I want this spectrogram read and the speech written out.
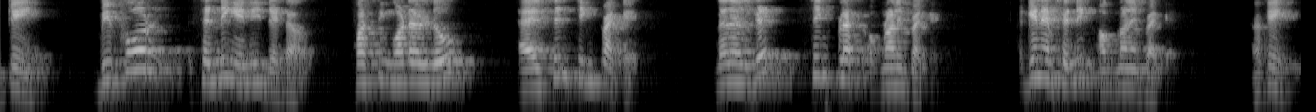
Okay. Before sending any data, first thing what I will do, I will send sync packet. Then I will get sync plus acknowledging packet. Again, I am sending acknowledging packet. Okay.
